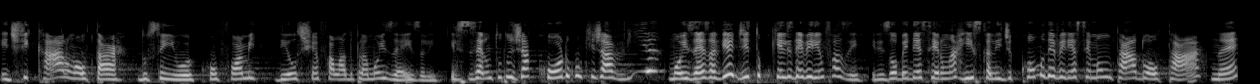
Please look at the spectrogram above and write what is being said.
edificaram o altar do Senhor conforme Deus tinha falado para Moisés ali. Eles fizeram tudo de acordo com o que já havia Moisés havia dito que eles deveriam fazer. Eles obedeceram a risca ali de como deveria ser montado o altar, né?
